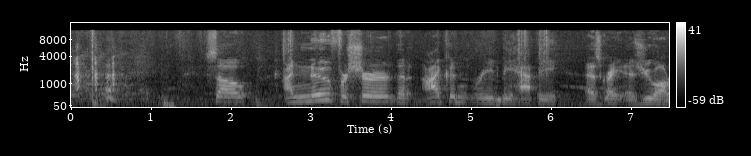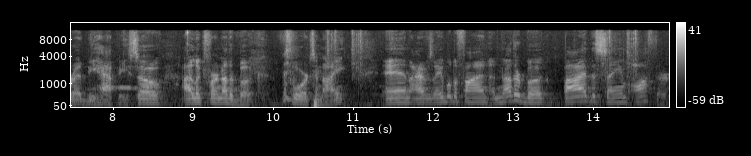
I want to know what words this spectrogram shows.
So I knew for sure that I couldn't read Be Happy as great as you all read Be Happy. So I looked for another book for tonight, and I was able to find another book by the same author.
